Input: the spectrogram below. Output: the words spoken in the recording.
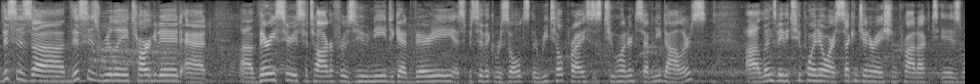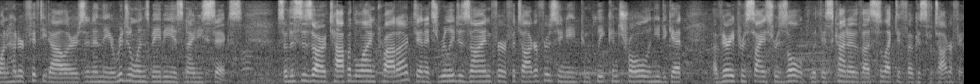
This is, uh, this is really targeted at uh, very serious photographers who need to get very specific results. The retail price is $270. Uh, Lensbaby 2.0, our second generation product, is $150, and then the original Lensbaby is 96. So this is our top of the line product, and it's really designed for photographers who need complete control and need to get a very precise result with this kind of uh, selective focus photography.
